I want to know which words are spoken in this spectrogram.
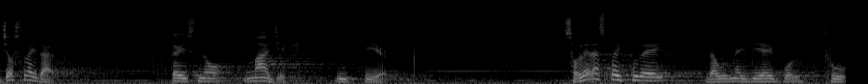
Just like that. There is no magic in here. So let us pray today that we may be able to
